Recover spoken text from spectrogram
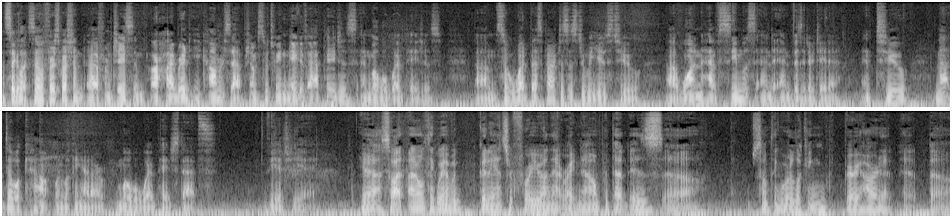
let's take a look. So first question uh, from Jason. Our hybrid e-commerce app jumps between native app pages and mobile web pages. Um, so what best practices do we use to, uh, one, have seamless end-to-end -end visitor data, and two, not double count when looking at our mobile web page stats via GA? Yeah, so I, I, don't think we have a good answer for you on that right now, but that is uh, something we're looking very hard at. at uh,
